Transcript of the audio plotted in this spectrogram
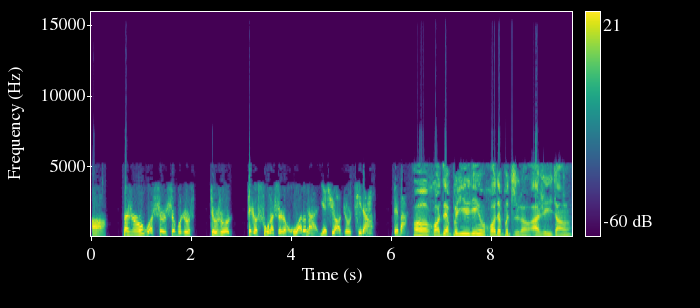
啊，那是如果是师傅就是就是说这个树呢是活的呢，也需要就是七张，对吧？哦，活的不一定，活的不止了，二十一张了，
